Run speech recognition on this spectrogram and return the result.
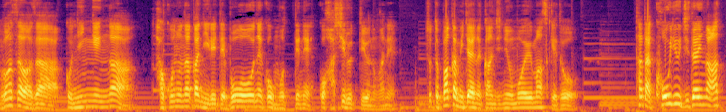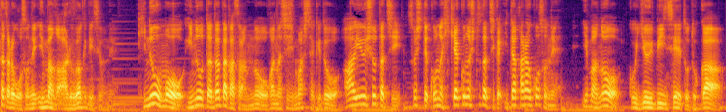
わざわざ、こう人間が箱の中に入れて棒をね、こう持ってね、こう走るっていうのがね、ちょっとバカみたいな感じに思えますけど、ただこういう時代があったからこそね、今があるわけですよね。昨日も伊能忠敬さんのお話ししましたけど、ああいう人たち、そしてこの飛脚の人たちがいたからこそね、今のこう郵便制度とか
